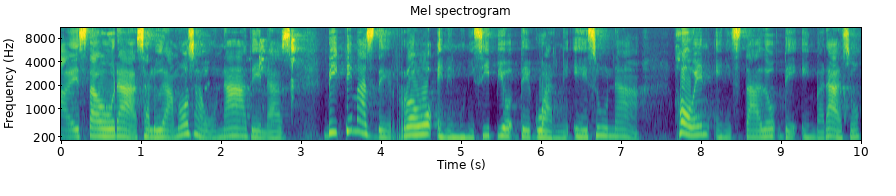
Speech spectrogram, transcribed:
A esta hora saludamos a una de las víctimas de robo en el municipio de Guarne. Es una joven en estado de embarazo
